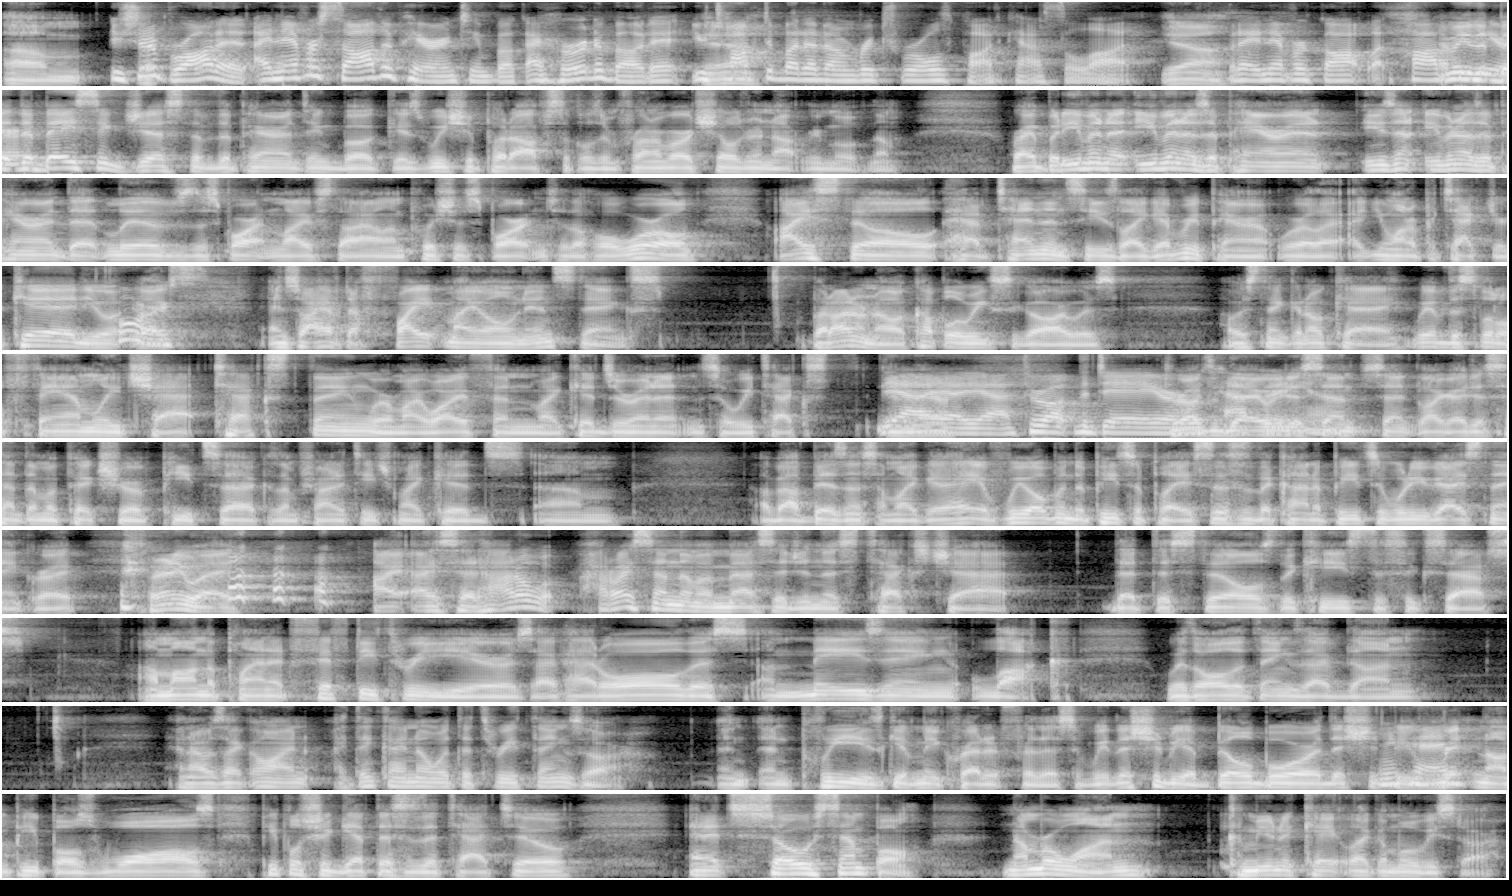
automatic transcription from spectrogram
Um, you should have brought it. I never saw the parenting book. I heard about it. You Yeah. talked about it on Rich Roll's podcast a lot. Yeah. But I never got what copy. I mean, the, or- the basic gist of the parenting book is we should put obstacles in front of our children, not remove them, right? But even even as a parent, even even as a parent that lives the Spartan lifestyle and pushes Spartan to the whole world, I still have tendencies like every parent where like you want to protect your kid, you course. like, and so I have to fight my own instincts. But I don't know. A couple of weeks ago, I was I was thinking, okay, we have this little family chat text thing where my wife and my kids are in it, and so we text. yeah, yeah, yeah. Throughout the day or throughout the day we just yeah. sent sent like i just sent them a picture of pizza because i'm trying to teach my kids um, about business i'm like hey if we opened a pizza place this is the kind of pizza what do you guys think right but anyway I, I said how do how do i send them a message in this text chat that distills the keys to success i'm on the planet 53 years i've had all this amazing luck with all the things i've done and I was like, oh, I, I think I know what the three things are. And, and please give me credit for this. If we, this should be a billboard. This should be written on people's walls. People should get this as a tattoo. And it's so simple. Number one, communicate like a movie star.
